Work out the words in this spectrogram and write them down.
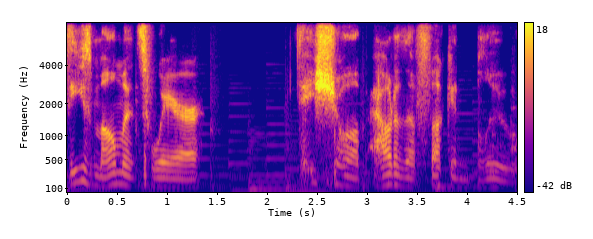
these moments where they show up out of the fucking blue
